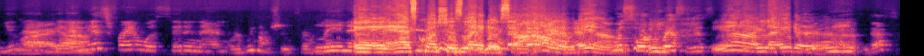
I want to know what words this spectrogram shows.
You Right. had, Yeah. and his friend was sitting there Well, we don't shoot for leaning. And, and ask questions later. So I don't give a damn. We'll sort the rest of this. Yeah, later. Yeah, that's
